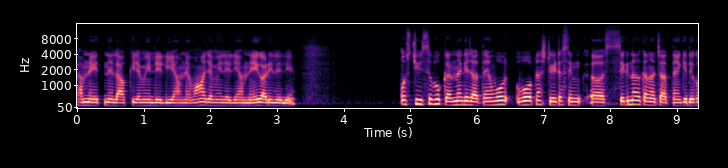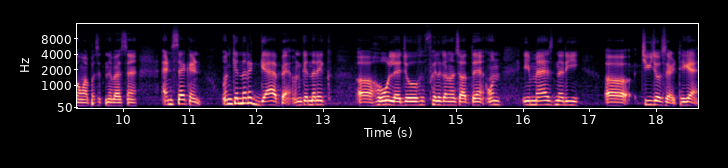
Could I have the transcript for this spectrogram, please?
हमने इतने लाख की ज़मीन ले ली है, हमने वहाँ ज़मीन ले ली हमने ये गाड़ी ले ली उस चीज़ से वो करना क्या चाहते हैं? वो वो अपना स्टेटस सिग्नल करना चाहते हैं कि देखो हमारे पास इतने पैसे हैं। एंड सेकंड उनके अंदर एक गैप है, उनके अंदर एक होल है जो फिल करना चाहते हैं उन इमेजनरी चीज़ों से, ठीक है?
